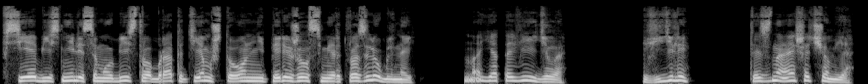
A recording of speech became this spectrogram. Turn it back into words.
Все объяснили самоубийство брата тем, что он не пережил смерть возлюбленной. Но я-то видела. Видели? Ты знаешь, о чем я.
